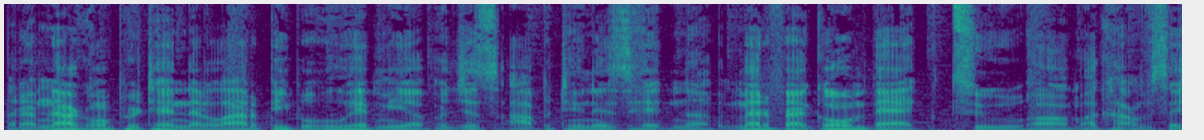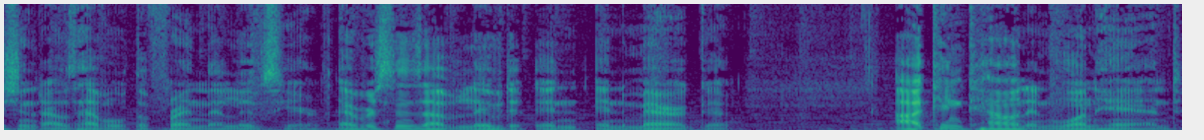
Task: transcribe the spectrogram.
But I'm not going to pretend that a lot of people who hit me up are just opportunists hitting up. Matter of fact, going back to um, a conversation that I was having with a friend that lives here. Ever since I've lived in, in America, I can count in one hand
